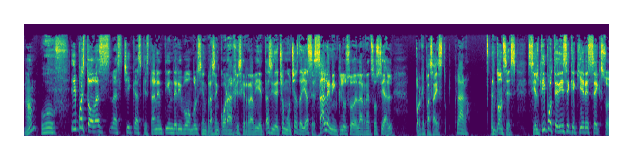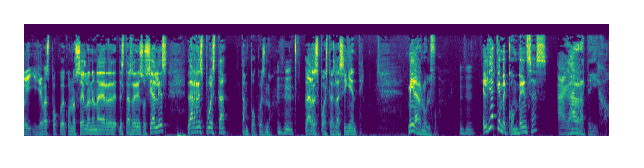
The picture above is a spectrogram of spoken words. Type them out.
¿no? Uf. Y pues todas las chicas que están en Tinder y Bumble siempre hacen corajes y rabietas y de hecho muchas de ellas se salen incluso de la red social porque pasa esto. Claro. Entonces, si el tipo te dice que quiere sexo y, llevas poco de conocerlo en una de estas redes sociales, la respuesta tampoco es no. La respuesta es la siguiente. Mira, Arnulfo, el día que me convenzas, agárrate, hijo.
